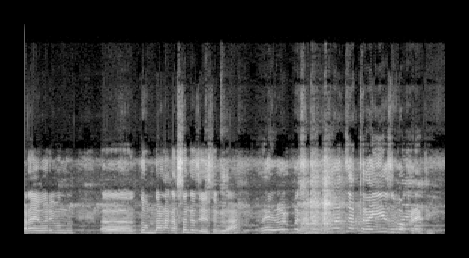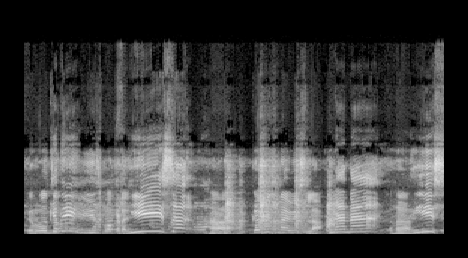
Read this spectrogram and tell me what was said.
रविवारी मग धुमधडाका संघच आहे सगळं हा? रविवारपासून रोज जत्रा ईज बोकडाची. रोज किती? ईज पकडायची ईस हा कमीच नाही वीसला. ना ना हा. ईस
